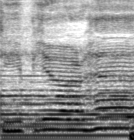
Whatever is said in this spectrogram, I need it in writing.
keep your head.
